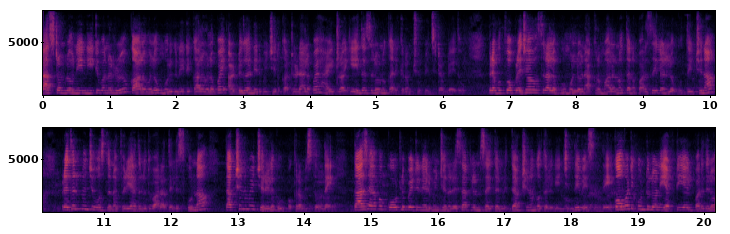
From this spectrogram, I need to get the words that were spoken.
రాష్ట్రంలోని నీటి వనరులు కాలువలు మురుగునీటి కాలువలపై అడ్డుగా నిర్మించిన కట్టడాలపై హైడ్రా ఏ దశలోనూ కనికరం చూపించడం లేదు. ప్రభుత్వ ప్రజా అవసరాల భూముల్లోని అక్రమాలను తన పరిశీలనలో గుర్తించినా ప్రజల నుంచి వస్తున్న ఫిర్యాదుల ద్వారా తెలుసుకున్నా తక్షణమే చర్యలకు ఉపక్రమిస్తుంది. తాజాగా కోట్లు పెట్టి నిర్మించిన రిసార్ట్లను సైతం నిర్దాక్షిణంగా తొలగించింది వేసింది. కోమటికుంటలోని ఎఫ్టీఎల్ పరిధిలో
